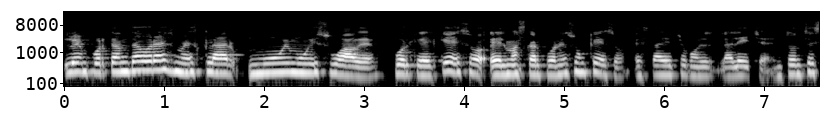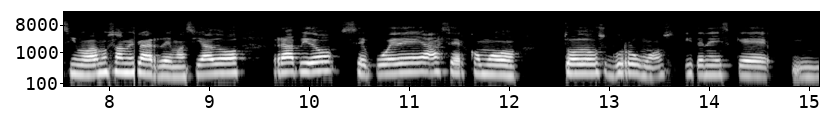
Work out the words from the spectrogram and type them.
Lo importante ahora es mezclar muy, muy suave, porque el queso, el mascarpone es un queso, está hecho con la leche. Entonces, si vamos a mezclar demasiado rápido, se puede hacer como todos grumos y tenéis que mm,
